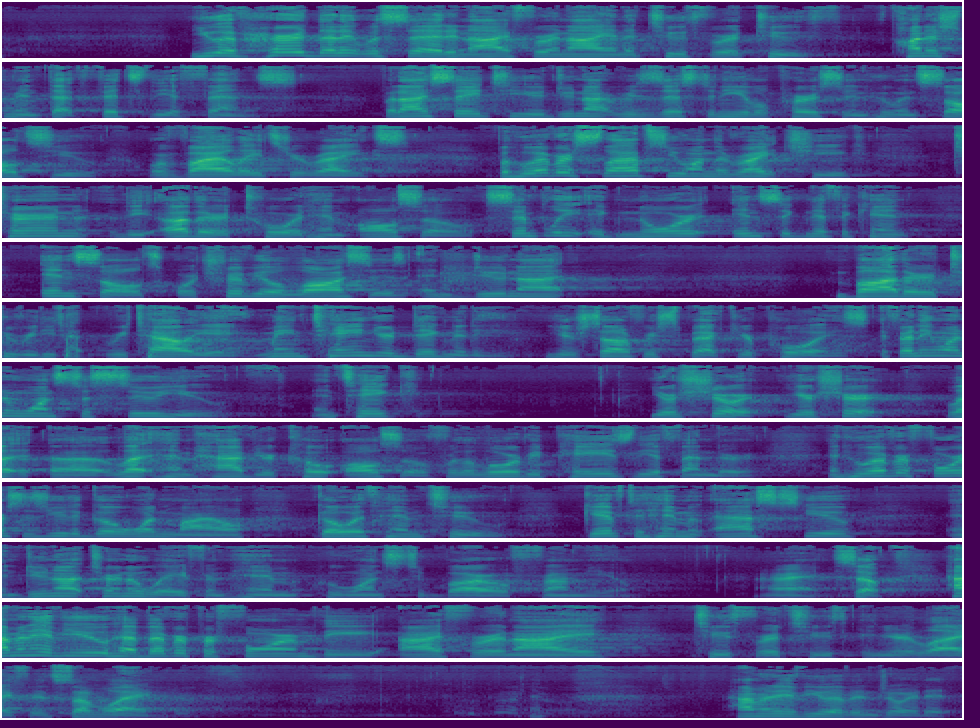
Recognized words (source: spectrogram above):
You have heard that it was said, an eye for an eye and a tooth for a tooth, punishment that fits the offense. But I say to you, do not resist an evil person who insults you or violates your rights. But whoever slaps you on the right cheek, turn the other toward him also. Simply ignore insignificant insults or trivial losses and do not bother to re- retaliate. Maintain your dignity, your self respect, your poise. If anyone wants to sue you and take your shirt, your shirt, let, uh, let him have your coat also, for the Lord repays the offender. And whoever forces you to go one mile, go with him two. Give to him who asks you, and do not turn away from him who wants to borrow from you. All right, so how many of you have ever performed the eye for an eye, tooth for a tooth in your life in some way? How many of you have enjoyed it?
